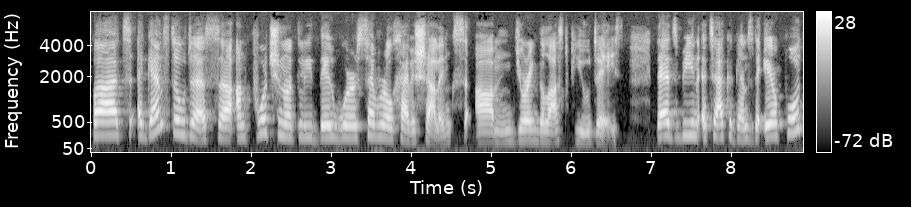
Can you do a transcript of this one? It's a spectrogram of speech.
But against Odessa, unfortunately, there were several heavy shellings um, during the last few days. That's been attack against the airport,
